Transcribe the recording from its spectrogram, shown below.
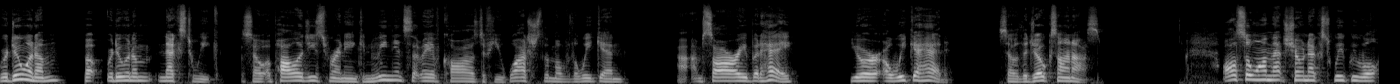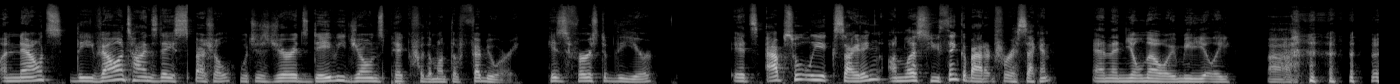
we're doing them, but we're doing them next week. So apologies for any inconvenience that may have caused if you watched them over the weekend. I'm sorry, but hey, you're a week ahead. So the joke's on us. Also, on that show next week, we will announce the Valentine's Day special, which is Jared's Davy Jones pick for the month of February, his first of the year. It's absolutely exciting, unless you think about it for a second, and then you'll know immediately. Uh,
